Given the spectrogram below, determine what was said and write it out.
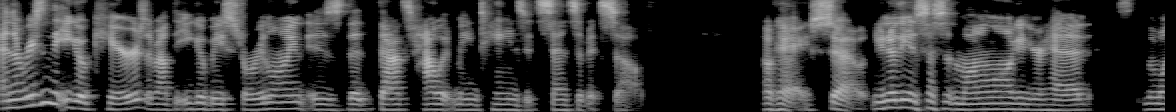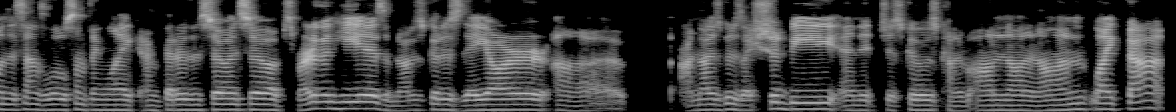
And the reason the ego cares about the ego based storyline is that that's how it maintains its sense of itself. Okay, so you know the incessant monologue in your head, the one that sounds a little something like, I'm better than so and so, I'm smarter than he is, I'm not as good as they are, uh, I'm not as good as I should be. And it just goes kind of on and on and on like that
